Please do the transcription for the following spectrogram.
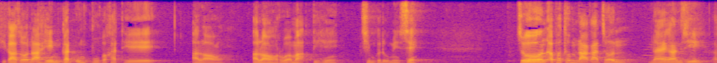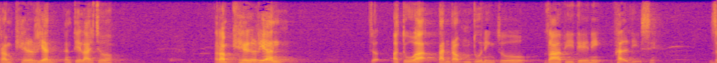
ฮิกาโซนาหินกัดอุ่มปูประคัดเทอลองอลองรัวมะที่เฮชิมกระดูมีเสจนอภทุมนากาจนนายงานจีรำเคเรียนกันตีไลจู รำเคเรียนจะอตัวกันรำตัวหนึ่งจูซาปีเตนี่ขัดดีเสใจ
